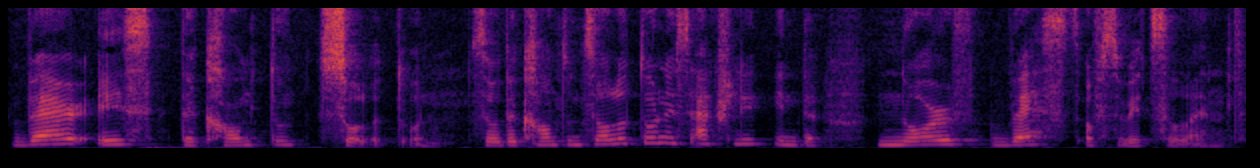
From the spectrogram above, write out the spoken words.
where is the Canton Solothurn. So the Canton Solothurn is actually in the northwest of Switzerland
